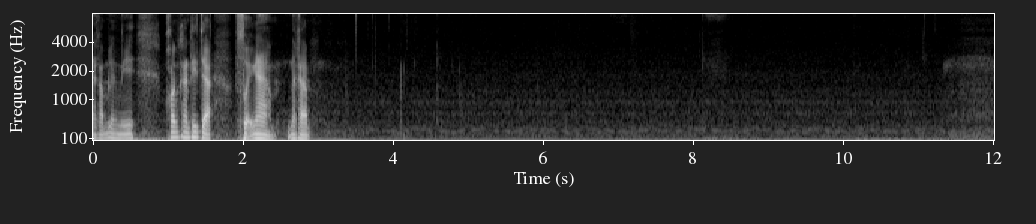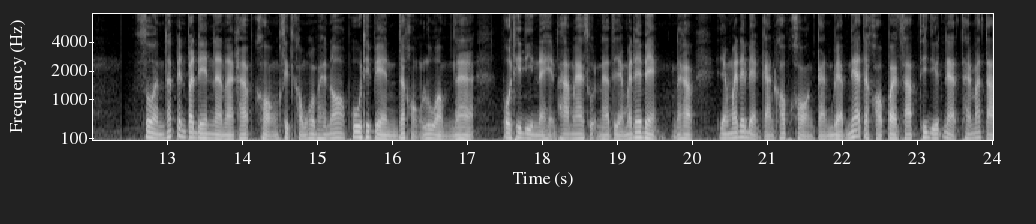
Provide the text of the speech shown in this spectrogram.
นะครับ เรื่องนี้ค่อนข้างที่จะสวยงามนะครับ ส่วนถ้าเป็นประเด็นนะนะครับของสิทธิ์ของคนภายนอกผู้ที่เป็นเจ้าของรวมนะฮะพวกที่ดินนะเห็นภาพง่ายสุดนะแต่ยังไม่ได้แบ่งนะครับ ยังไม่ได้แบ่งการครอบครองกันแบบเนี้ยจะขอปล่อยทรัพย์ที่ยึดเนี่ยใช้มาตรา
